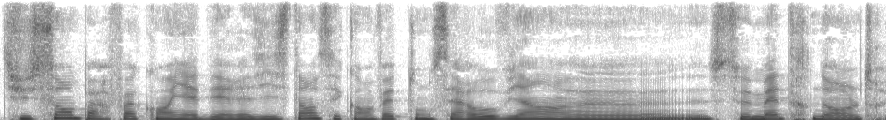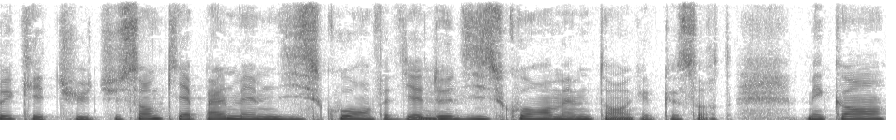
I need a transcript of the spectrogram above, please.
tu sens parfois quand il y a des résistances et qu'en fait ton cerveau vient euh, se mettre dans le truc et tu, tu sens qu'il n'y a pas le même discours. En fait, il y a deux mm. discours en même temps en quelque sorte. Mais quand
